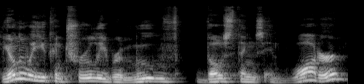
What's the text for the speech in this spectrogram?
The only way you can truly remove those things in water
